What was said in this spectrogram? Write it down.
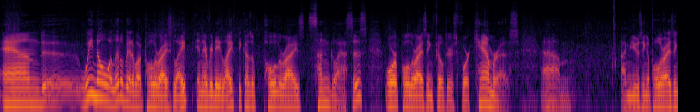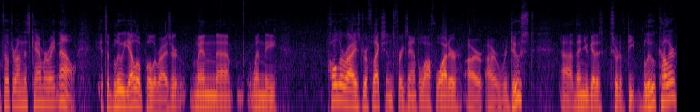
And uh, we know a little bit about polarized light in everyday life because of polarized sunglasses or polarizing filters for cameras. Um, I'm using a polarizing filter on this camera right now. It's a blue-yellow polarizer. When, uh, when the polarized reflections, for example, off water are, are reduced, uh, then you get a sort of deep blue color.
